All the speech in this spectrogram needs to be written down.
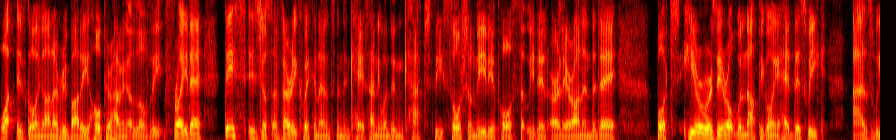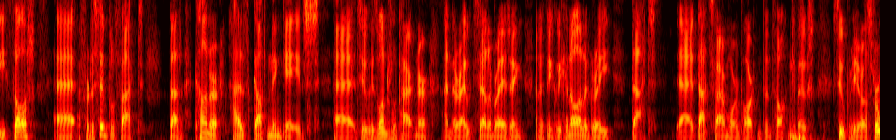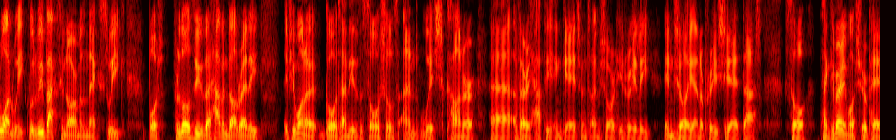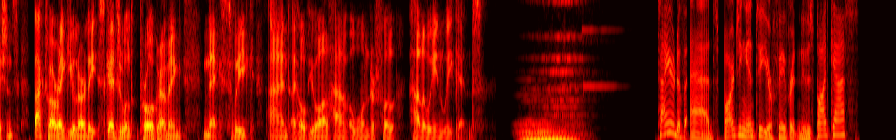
What is going on, everybody? Hope you're having a lovely Friday. This is just a very quick announcement in case anyone didn't catch the social media posts that we did earlier on in the day. But Hero or Zero will not be going ahead this week as we thought, uh, for the simple fact that Connor has gotten engaged uh, to his wonderful partner and they're out celebrating. And I think we can all agree that uh, that's far more important than talking about superheroes for one week. We'll be back to normal next week. But for those of you that haven't already, if you want to go to any of the socials and wish Connor uh, a very happy engagement, I'm sure he'd really enjoy and appreciate that. So thank you very much for your patience. Back to our regularly scheduled programming next week. And I hope you all have a wonderful Halloween weekend. Tired of ads barging into your favorite news podcasts?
